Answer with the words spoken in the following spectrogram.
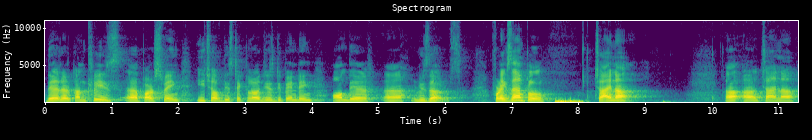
there are countries uh, pursuing each of these technologies depending on their uh, reserves. For example, China, uh, China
